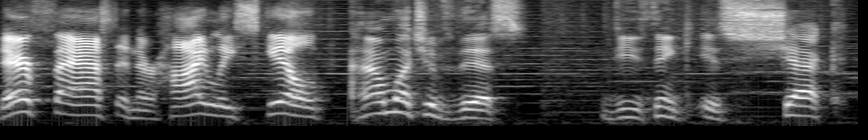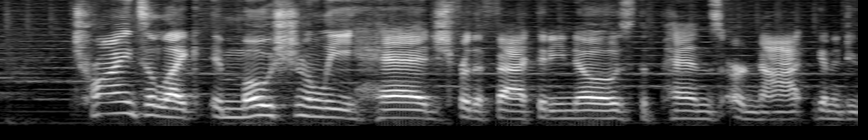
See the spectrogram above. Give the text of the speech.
They're fast and they're highly skilled. How much of this do you think is Shek trying to like emotionally hedge for the fact that he knows the Pens are not going to do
